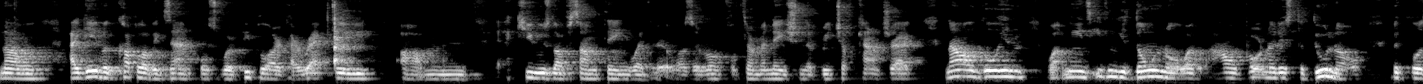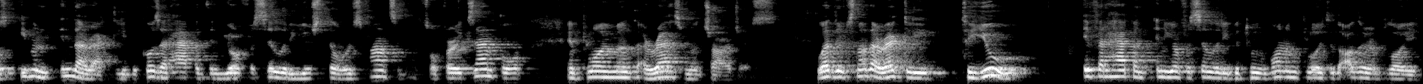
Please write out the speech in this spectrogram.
Now i gave a couple of examples where people are directly um, accused of something, whether it was a wrongful termination, a breach of contract. Now I'll go in what means even you don't know what, how important it is to do know, because even indirectly, because it happened in your facility, you're still responsible. So, for example, employment harassment charges, whether it's not directly to you, if it happened in your facility between one employee to the other employee,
